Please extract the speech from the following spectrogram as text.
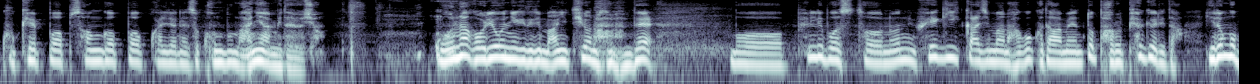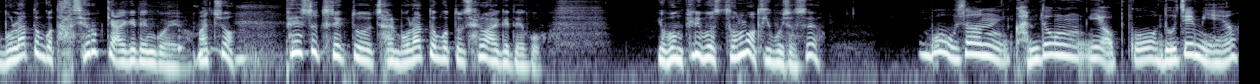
국회법, 선거법 관련해서 공부 많이 합니다 요즘. 워낙 어려운 얘기들이 많이 튀어나오는데 뭐 필리버스터는 회기까지만 하고 그 다음엔 또 바로 표결이다. 이런 거 몰랐던 거 다 새롭게 알게 된 거예요. 맞죠? 패스트 트랙도 잘 몰랐던 것도 새로 알게 되고 이번 필리버스터는 어떻게 보셨어요? 뭐 우선 감동이 없고 노잼이에요.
